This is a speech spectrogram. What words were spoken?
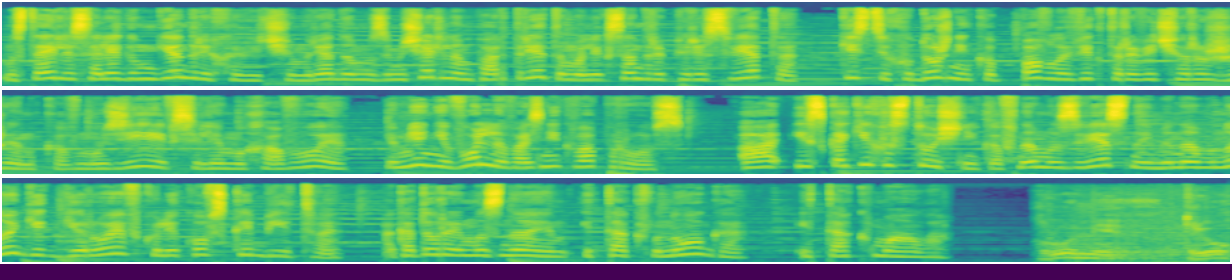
Мы стояли с Олегом Генриховичем рядом с замечательным портретом Александра Пересвета кисти художника Павла Викторовича Рыженко в музее в селе Маховое, и у меня невольно возник вопрос – а из каких источников нам известны имена многих героев Куликовской битвы, о которой мы знаем и так много, и так мало? Кроме трех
